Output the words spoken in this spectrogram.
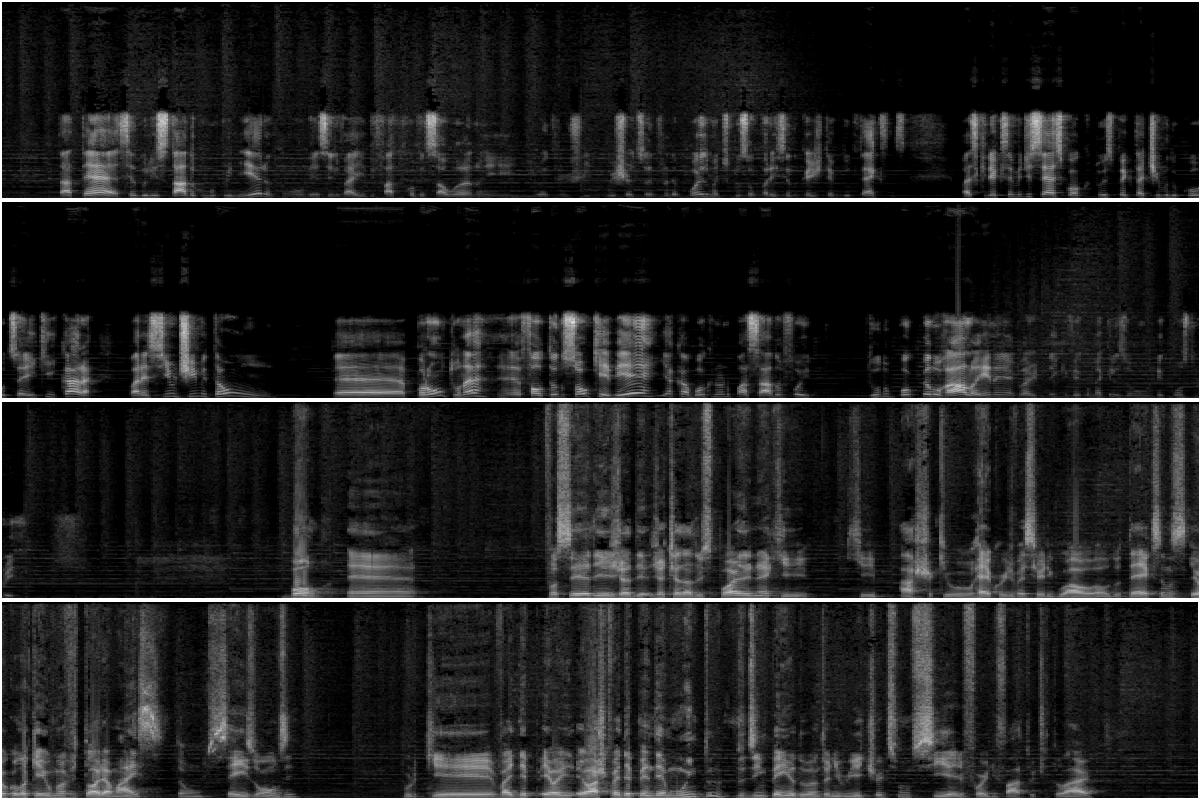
está até sendo listado como primeiro, então vamos ver se ele vai de fato começar o ano aí e o Anthony Richardson entra depois, uma discussão parecida com que a gente teve do Texans. Mas queria que você me dissesse qual é a tua expectativa do Colts aí, que, cara, parecia um time tão é, pronto, né? É, faltando só o QB e acabou que no ano passado foi tudo um pouco pelo ralo aí, né? Agora a gente tem que ver como é que eles vão reconstruir. Bom, é... você ali já, já tinha dado spoiler, né? Que, que acha que o recorde vai ser igual ao do Texans. Eu coloquei uma vitória a mais, então 6-11. Porque vai de... eu, eu acho que vai depender muito do desempenho do Anthony Richardson, se ele for de fato o titular.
